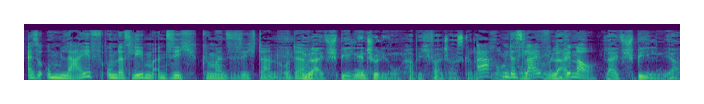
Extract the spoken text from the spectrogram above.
Also um Live, um das Leben an sich kümmern Sie sich dann, oder? Um Live spielen, Entschuldigung, habe ich falsch ausgedrückt. Ach, um, um das Live, um, um live genau. Live spielen, ja.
